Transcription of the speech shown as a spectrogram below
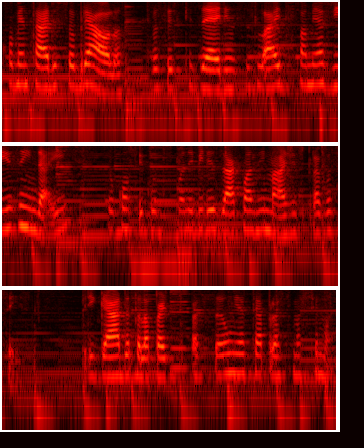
comentário sobre a aula. Se vocês quiserem os slides, só me avisem daí eu consigo disponibilizar com as imagens para vocês. Obrigada pela participação e até a próxima semana.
